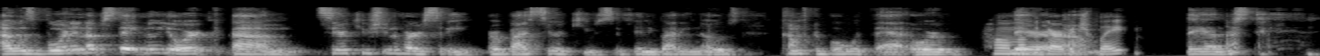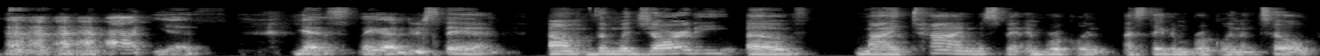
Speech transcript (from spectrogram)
I was born in upstate New York, um, Syracuse University, or by Syracuse, if anybody knows, comfortable with that, or home of the garbage um, plate. They understand. yes, yes, they understand. Um, the majority of my time was spent in Brooklyn. I stayed in Brooklyn until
